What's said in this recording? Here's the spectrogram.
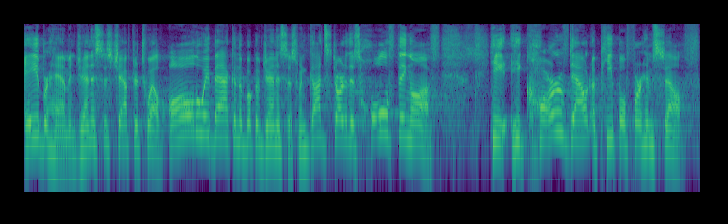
Abraham in Genesis chapter 12, all the way back in the book of Genesis. When God started this whole thing off, he, he carved out a people for himself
